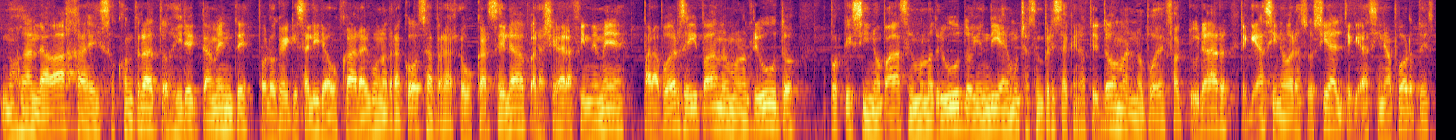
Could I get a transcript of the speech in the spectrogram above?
nos dan la baja de esos contratos directamente por lo que hay que salir a buscar alguna otra cosa para rebuscársela para llegar a fin de mes para poder seguir pagando el monotributo porque si no pagas el monotributo, hoy en día hay muchas empresas que no te toman, no podés facturar, te quedás sin obra social, te quedás sin aportes.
